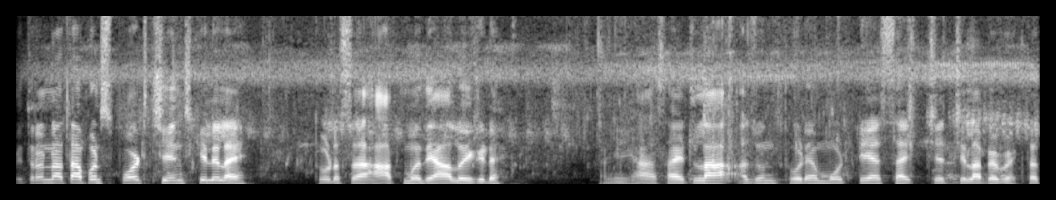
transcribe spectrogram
मित्रांनो आता आपण स्पॉट चेंज केलेला आहे. थोडंसं आतमध्ये आलो इकडे. आणि ह्या साईडला अजून थोड्या मोठ्या साईजच्या चिलाप्या भेटतात.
